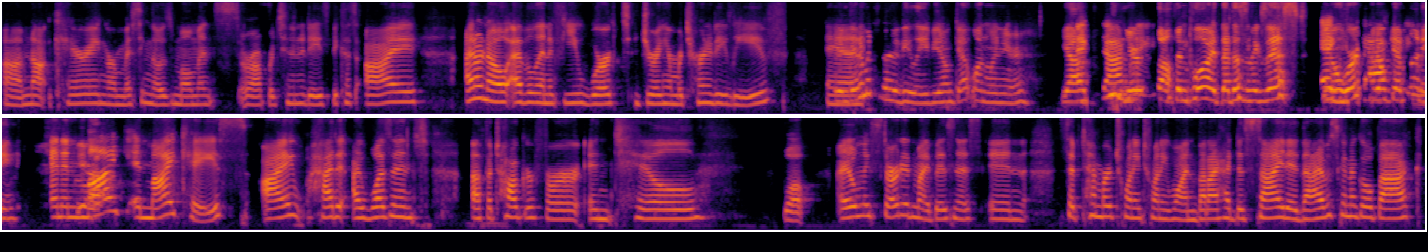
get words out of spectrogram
um, not caring or missing those moments or opportunities because I, I don't know, Evelyn, if you worked during your maternity leave. And you get a maternity leave. You don't get one when you're yeah exactly. you're self-employed. That doesn't exist. You exactly. don't work, you don't get money. And in yeah. my in my case, I had I wasn't a photographer until well I only started my business in September 2021, but I had decided that I was going to go back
